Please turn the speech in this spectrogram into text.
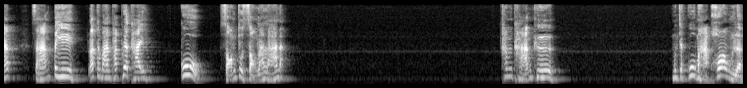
นะครับสามปีรัฐบาลพักเพื่อไทย กู้สองจุดสองล้านล้านอะ คำถามคือ มึงจะกู้มาหาพ่อมึงเหรอ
